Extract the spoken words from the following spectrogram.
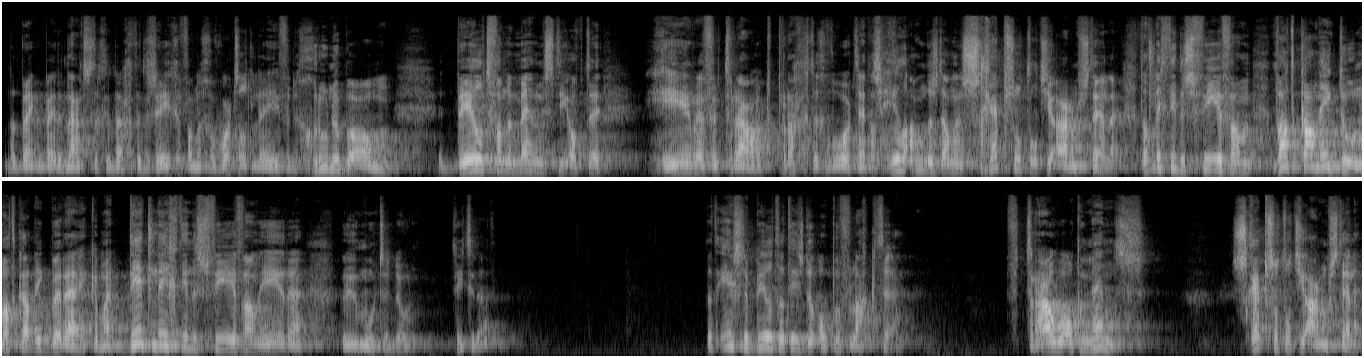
Dat brengt me bij de laatste gedachte. De zegen van een geworteld leven. De groene boom. Het beeld van de mens die op de Heere vertrouwd, prachtig woord. Hè? Dat is heel anders dan een schepsel tot je arm stellen. Dat ligt in de sfeer van, wat kan ik doen, wat kan ik bereiken? Maar dit ligt in de sfeer van, Heere, u moet het doen. Ziet u dat? Dat eerste beeld, dat is de oppervlakte. Vertrouwen op een mens. Schepsel tot je arm stellen.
